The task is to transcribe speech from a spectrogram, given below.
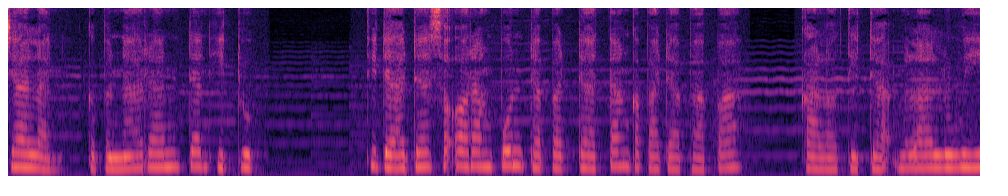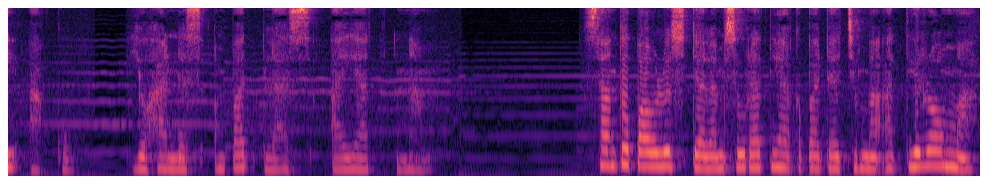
jalan, kebenaran, dan hidup. Tidak ada seorang pun dapat datang kepada Bapa kalau tidak melalui aku. Yohanes 14 ayat 6 Santo Paulus dalam suratnya kepada jemaat di Roma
